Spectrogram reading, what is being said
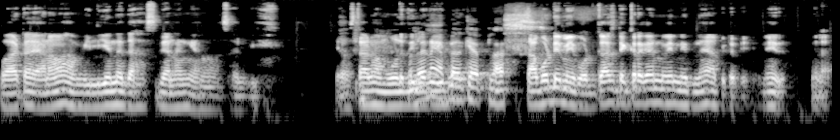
වාට යනවා මිලියන දහස් ගණන් යනවා සල්ලි. ඒස්ථාන මුණ දිලන Apple කෑ ප්ලස් සබොඩ මේ පොඩ්කාස් එක් කරගන්න වෙන්න එත්න අපිට නේද? වෙලා.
